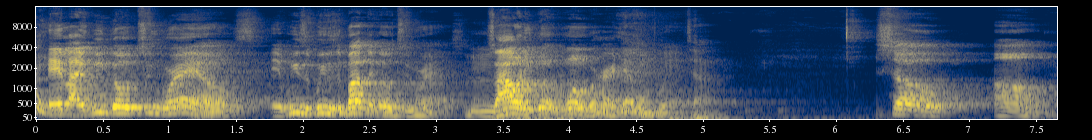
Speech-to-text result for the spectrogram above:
And like we go two rounds, and we was, we was about to go two rounds. So I only went one with her at that one point in time. So um,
